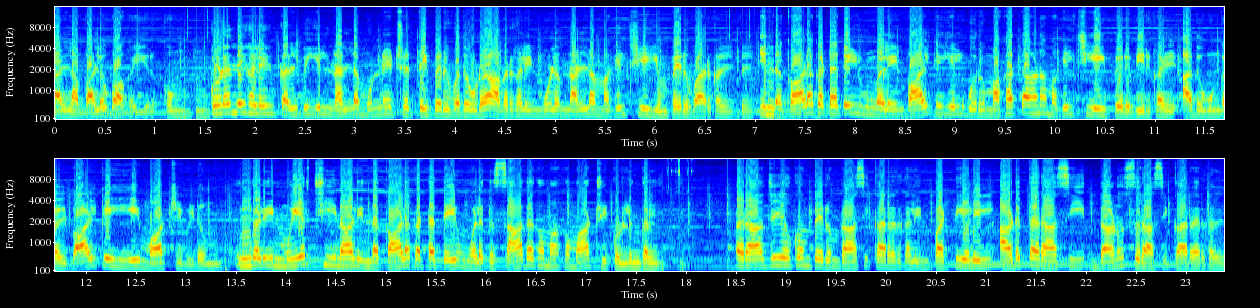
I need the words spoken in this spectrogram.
நல்ல வலுவாக இருக்கும். குழந்தைகளின் கல்வியில் நல்ல முன்னேற்றத்தை பெறுவதோடு அவர்களின் மூலம் நல்ல மகிழ்ச்சியையும் பெறுவார்கள். இந்த காலகட்டத்தில் உங்களின் வாழ்க்கையில் ஒரு மகத்தான மகிழ்ச்சி மகிழ்ச்சியை பெறுவீர்கள். அது உங்கள் வாழ்க்கையே மாற்றிவிடும். உங்களின் முயற்சியினால் இந்த காலகட்டத்தை உங்களுக்கு சாதகமாக மாற்றிக் கொள்ளுங்கள். ராஜயோகம் பெறும் ராசிக்காரர்களின் பட்டியலில் அடுத்த ராசி தனுசு ராசிக்காரர்கள்.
